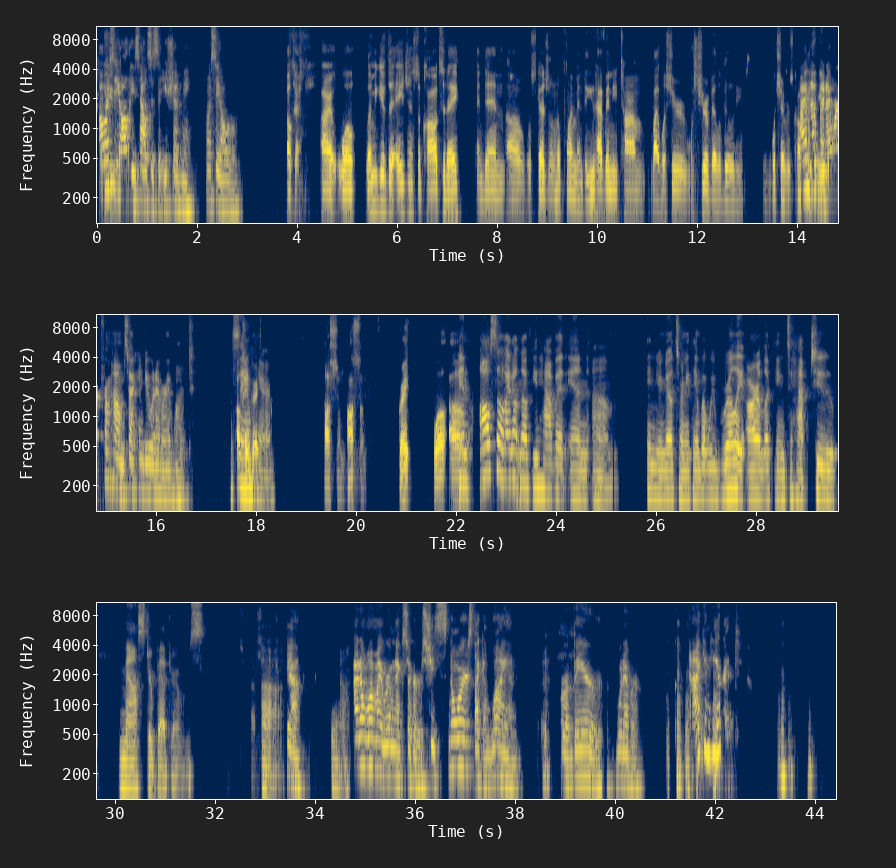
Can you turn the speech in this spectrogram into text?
I want to see all these houses that you showed me. I want to see all of them. Okay. All right. Well, let me give the agents a call today, and then uh, we'll schedule an appointment. Do you have any time? Like, what's your what's your availability? Whichever's comfortable. I'm open. I work from home, so I can do whatever I want. Okay, great. here. Awesome. Awesome. Great. Well, um, And also, I don't know if you have it in um in your notes or anything, but we really are looking to have two master bedrooms. Uh, Yeah. Yeah. I don't want my room next to hers. She snores like a lion or a bear or whatever. And I can hear it.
